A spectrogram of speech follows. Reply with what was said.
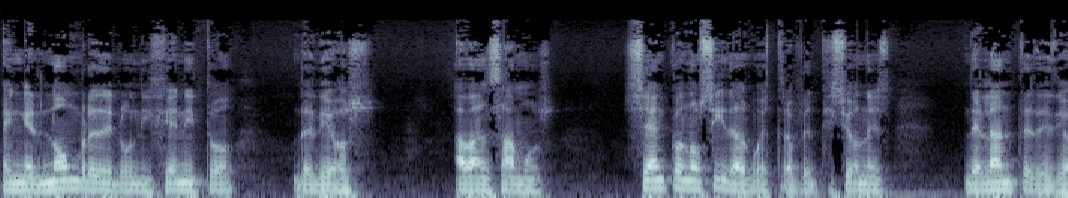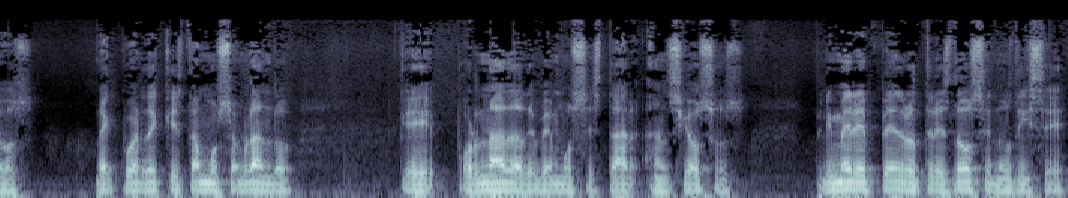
en el nombre del unigénito de Dios. Avanzamos. Sean conocidas vuestras peticiones delante de Dios. Recuerde que estamos hablando que por nada debemos estar ansiosos. Primero Pedro 3:12 nos dice,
